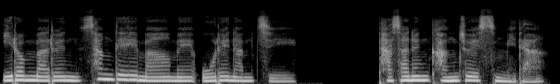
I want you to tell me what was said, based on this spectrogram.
이런 말은 상대의 마음에 오래 남지. 다사는 강조했습니다.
